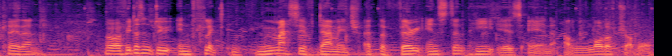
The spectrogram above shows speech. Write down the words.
Okay then. Well, if he doesn't do inflict massive damage at the very instant, he is in a lot of trouble.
